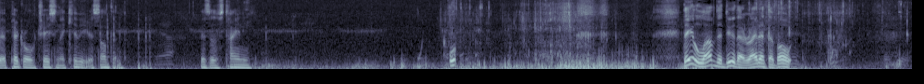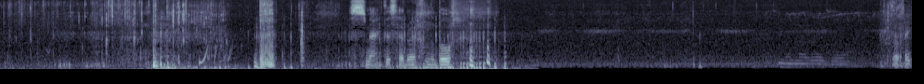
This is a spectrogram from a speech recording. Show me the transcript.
A pickerel chasing a kivy or something. Yeah. Because it was tiny. Whoop. they love to do that right at the boat. Smacked his head right on the boat. Even my leg, Alright. like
